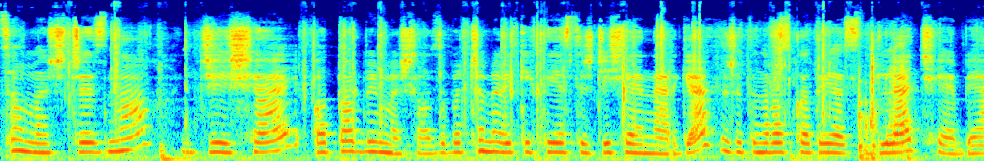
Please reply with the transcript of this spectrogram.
Co mężczyzna dzisiaj o tobie myślał? Zobaczymy, w jakich ty jesteś dzisiaj energiach, że ten rozkład jest dla ciebie.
